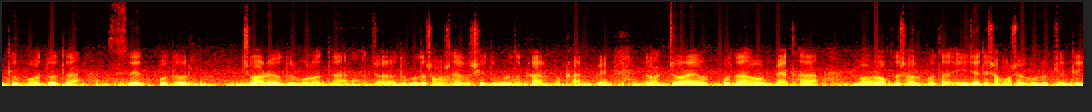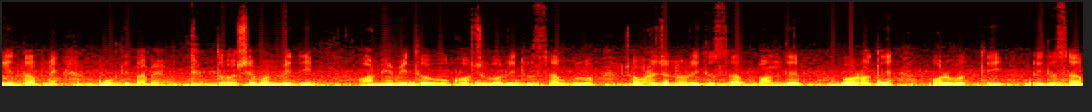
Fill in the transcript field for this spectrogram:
ঋতুবদ্ধতা শ্বেত প্রদর জরায়ু দুর্বলতা জরায়ু দুর্বলতার সমস্যা থাকলে সেই দুর্বলতা কাটবে। কাটবে এবং জরায়ুর প্রদাহ, ব্যথা বা রক্ত স্বল্পতা, এই জাতীয় সমস্যাগুলোর ক্ষেত্রে কিন্তু আপনি মুক্তি পাবেন। তো সেবনবিধি, অনিয়মিত ও কষ্টকর ঋতুস্রাবগুলো সমস্যার জন্য ঋতুস্রাব বন্ধের পর হতে পরবর্তী ঋতুস্রাব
